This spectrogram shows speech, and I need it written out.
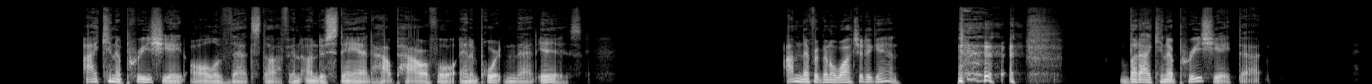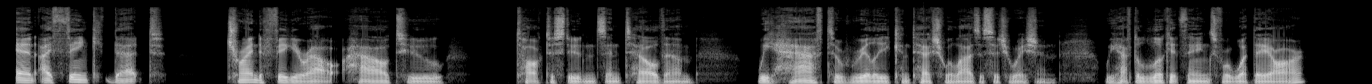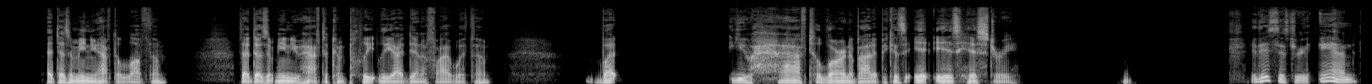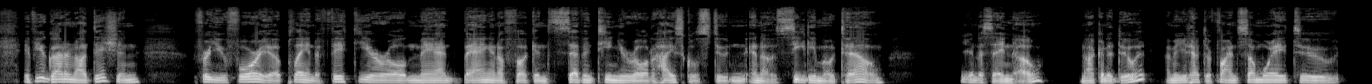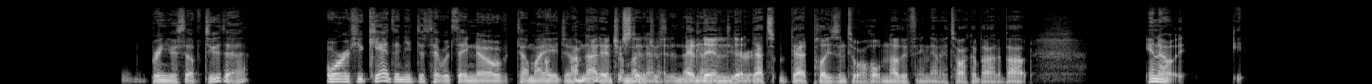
I can appreciate all of that stuff and understand how powerful and important that is. I'm never going to watch it again. but I can appreciate that. And I think that trying to figure out how to talk to students and tell them we have to really contextualize the situation. We have to look at things for what they are. That doesn't mean you have to love them. That doesn't mean you have to completely identify with them, but you have to learn about it because it is history. It is history. And if you got an audition for Euphoria playing a 50 year old man banging a fucking 17 year old high school student in a seedy motel, you're going to say no, not going to do it. I mean, you'd have to find some way to bring yourself to that. Or if you can't, then you just would say no. Tell my agent, I'm, I'm not, interested, I'm not interested in, in, that. and then that's that plays into a whole nother thing that I talk about about you know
